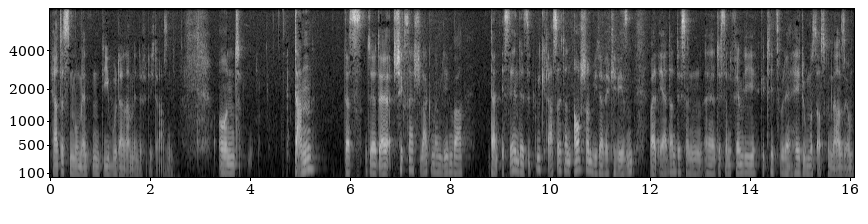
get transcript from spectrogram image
härtesten Momenten die, wo dann am Ende für dich da sind. Und dann, das, der, der Schicksalsschlag in meinem Leben war, dann ist er in der siebten Klasse dann auch schon wieder weg gewesen, weil er dann durch, sein, äh, durch seine Family getriezt wurde, hey, du musst aufs Gymnasium.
